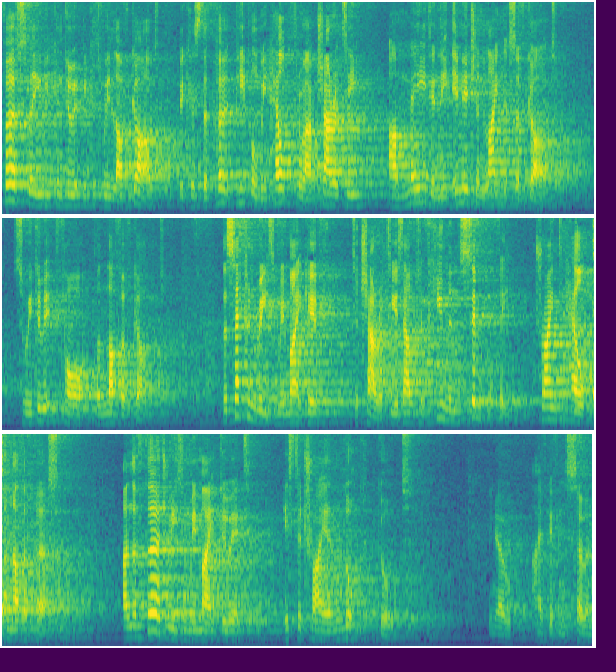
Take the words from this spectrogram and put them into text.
Firstly, we can do it because we love God, because the per- people we help through our charity are made in the image and likeness of God. So we do it for the love of God. The second reason we might give to charity is out of human sympathy, trying to help another person. And the third reason we might do it is to try and look good. You know, I've given so and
